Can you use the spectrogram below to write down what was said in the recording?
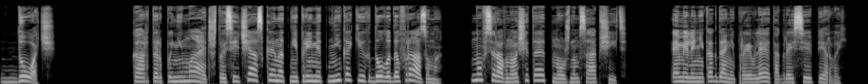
дочь. Картер понимает, что сейчас Кеннет не примет никаких доводов разума, но все равно считает нужным сообщить. Эмили никогда не проявляет агрессию первой.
